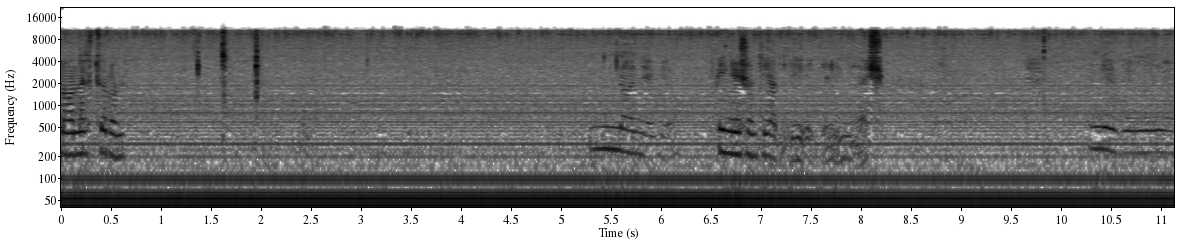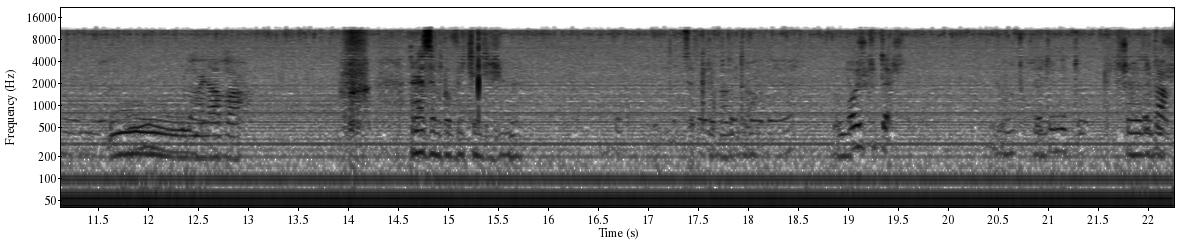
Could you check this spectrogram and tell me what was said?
No, na którym? No nie wiem. 50 jak ile- ileś. Nie wiem, nie wiem. Uuu, lawa. Razem powiedzieliśmy. Zakrywam to. Oj, tu też. No, to nie tu. trzeba no zrobić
